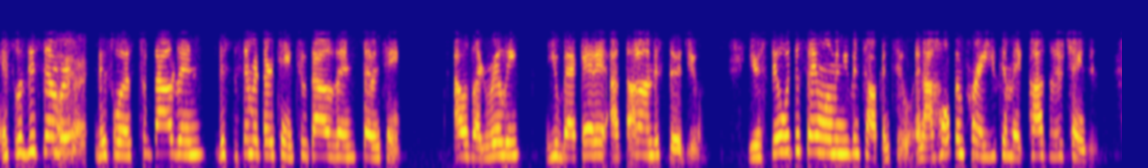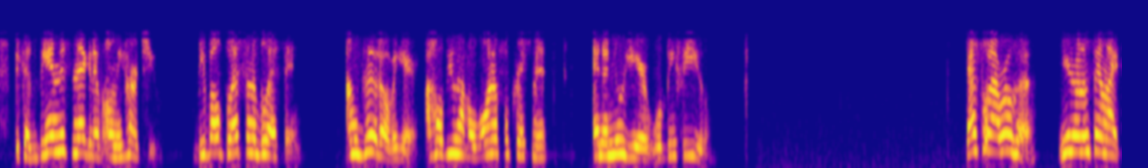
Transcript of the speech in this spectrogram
This was December. Okay. This was 2000. This December 13th, 2017. I was like, really? You back at it? I thought I understood you. You're still with the same woman you've been talking to, and I hope and pray you can make positive changes because being this negative only hurts you. Be both blessed and a blessing. I'm good over here. I hope you have a wonderful Christmas and a new year will be for you. That's what I wrote her. You know what I'm saying? Like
